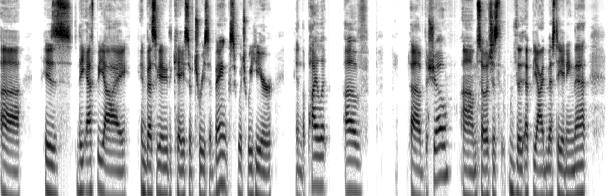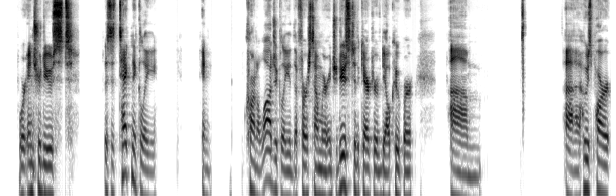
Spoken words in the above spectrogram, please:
uh, is the FBI investigating the case of Teresa Banks, which we hear in the pilot of of the show. Um, so it's just the FBI investigating that. We're introduced. This is technically, chronologically, the first time we were introduced to the character of Dale Cooper, um, uh, whose part,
